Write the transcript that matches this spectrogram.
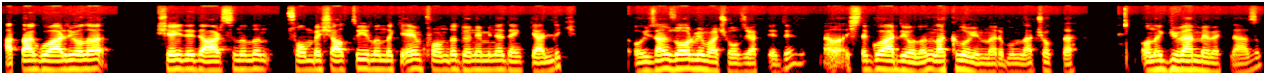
Hatta Guardiola şey dedi Arsenal'ın son 5-6 yılındaki en formda dönemine denk geldik. O yüzden zor bir maç olacak dedi. Ama işte Guardiola'nın akıl oyunları bunlar. Çok da ona güvenmemek lazım.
